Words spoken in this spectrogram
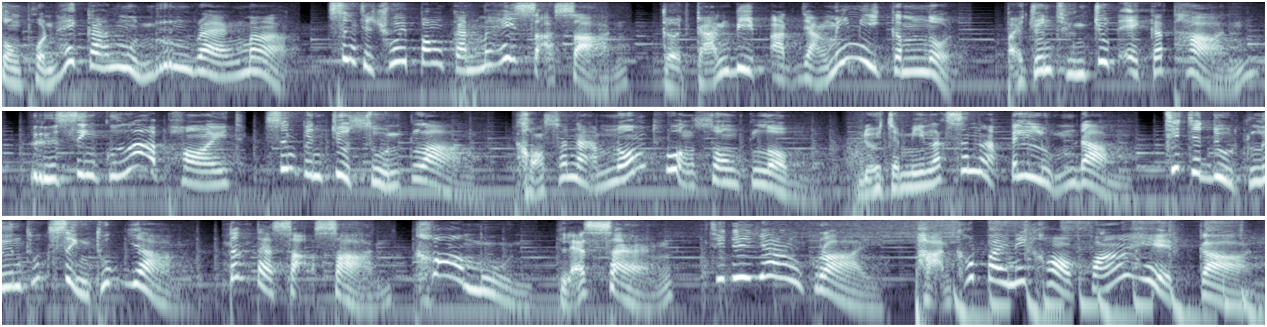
ส่งผลให้การหมุนรุนแรงมาก ซึ่งจะช่วยป้องกันไม่ให้สสาร เกิดการบีบอัดอย่างไม่มีกำหนด ไปจนถึงจุดเอกฐาน หรือ singular point ซึ่งเป็นจุดศูนย์กลาง ของสนามโน้มถ่วงทรงกลม โดยจะมีลักษณะเป็นหลุมดำที่จะดูดกลืนทุกสิ่งทุกอย่าง ตั้งแต่สสาร ข้อมูล และแสง ที่ได้ย่างกราย ผ่านเข้าไปในขอบฟ้าเหตุการณ์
